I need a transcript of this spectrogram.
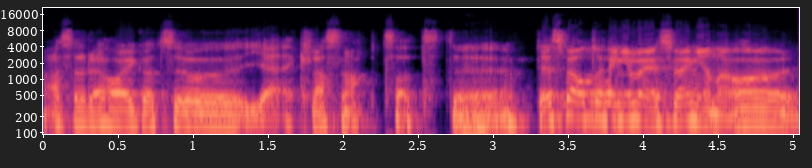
alltså det har ju gått så jäkla snabbt så att det, det är svårt att hänga med i svängarna. Och,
